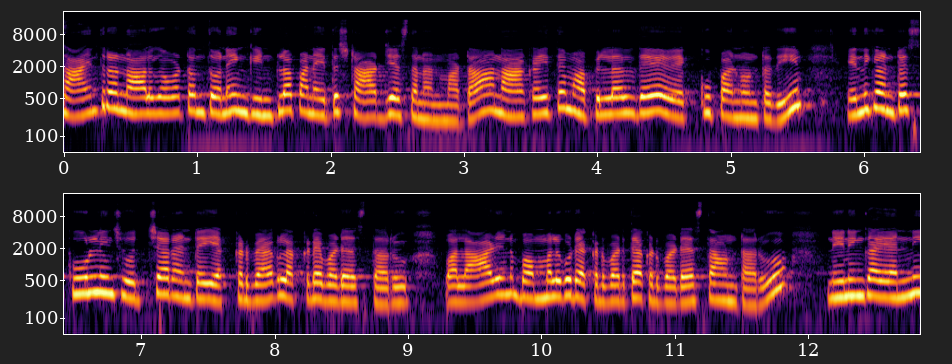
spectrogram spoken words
సాయంత్రం నాలుగు అవ్వటంతోనే ఇంక ఇంట్లో పని అయితే స్టార్ట్ చేస్తానమాట నాకైతే మా పిల్లలదే ఎక్కువ పని ఉంటుంది ఎందుకంటే స్కూల్ నుంచి వచ్చారంటే ఎక్కడ బ్యాగులు అక్కడే పడేస్తారు. వాళ్ళు ఆడిన బొమ్మలు కూడా ఎక్కడ పడితే అక్కడ పడేస్తూ ఉంటారు. నేను ఇంకా అవన్నీ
